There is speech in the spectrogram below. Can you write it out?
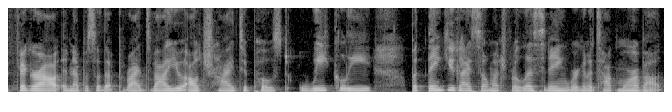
figure out an episode that provides value, I'll try to post weekly. But thank you guys so much for listening. We're going to talk more about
